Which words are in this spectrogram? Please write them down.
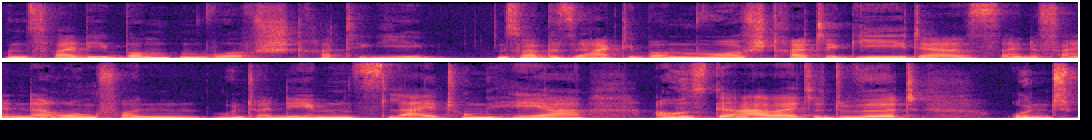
und zwar die Bombenwurfstrategie. Und zwar besagt die Bombenwurfstrategie, dass eine Veränderung von Unternehmensleitung her ausgearbeitet wird und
